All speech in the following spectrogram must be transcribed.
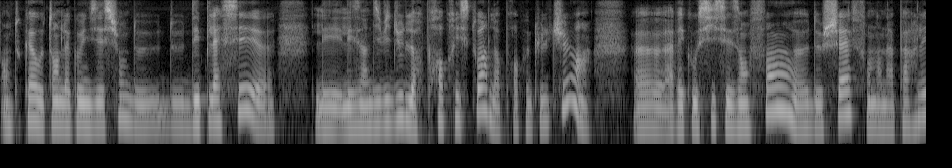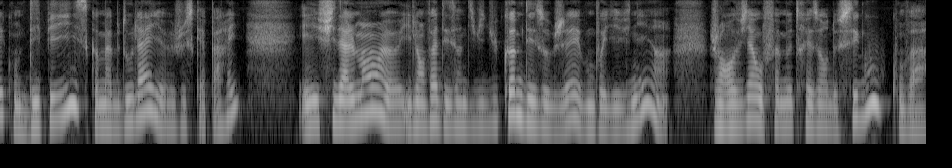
en tout cas au temps de la colonisation, de, déplacer euh, les, individus de leur propre histoire, de leur propre culture, euh, avec aussi ces enfants euh, de chefs, on en a parlé, qu'on dépayse comme Abdoulaye jusqu'à Paris. Et finalement, euh, il en va des individus comme des objets, et vous me voyez venir. J'en reviens au fameux trésor de Ségou, qu'on va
